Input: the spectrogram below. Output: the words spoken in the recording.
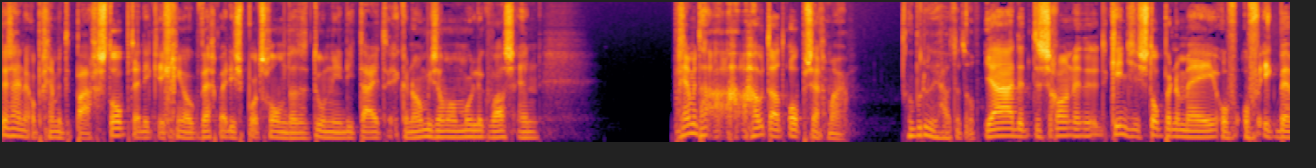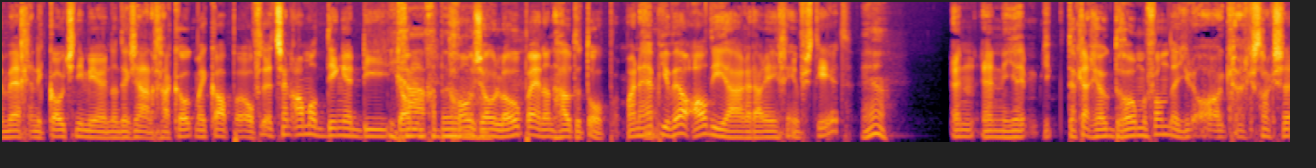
er zijn er op een gegeven moment een paar gestopt. En ik, ik ging ook weg bij die sportschool, omdat het toen in die tijd economisch allemaal moeilijk was. En op een gegeven moment hou- houdt dat op, zeg maar. Hoe bedoel je, houdt dat op? Ja, het is gewoon, eh, de kindjes stoppen ermee. Of, of ik ben weg en ik coach niet meer. En dan denk je, ja, dan ga ik ook mee kappen. Of het zijn allemaal dingen die, Die dan gewoon zo lopen en dan houdt het op. Maar dan heb je wel al die jaren daarin geïnvesteerd. Ja, En, en je, je- daar krijg je ook dromen van. Dat je, oh, ik krijg straks, eh,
